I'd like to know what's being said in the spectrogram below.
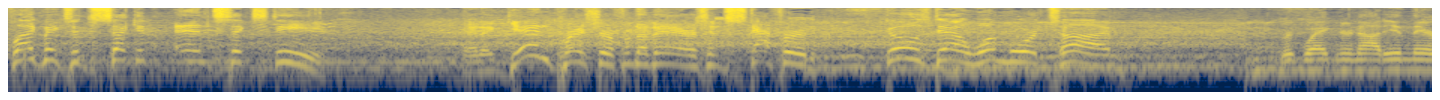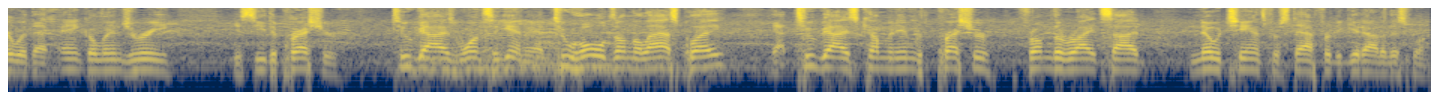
Flag makes it second and 16. And again, pressure from the Bears, and Stafford goes down one more time. Rick Wagner not in there with that ankle injury. You see the pressure. Two guys once again. Had two holds on the last play. Got two guys coming in with pressure from the right side. No chance for Stafford to get out of this one.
